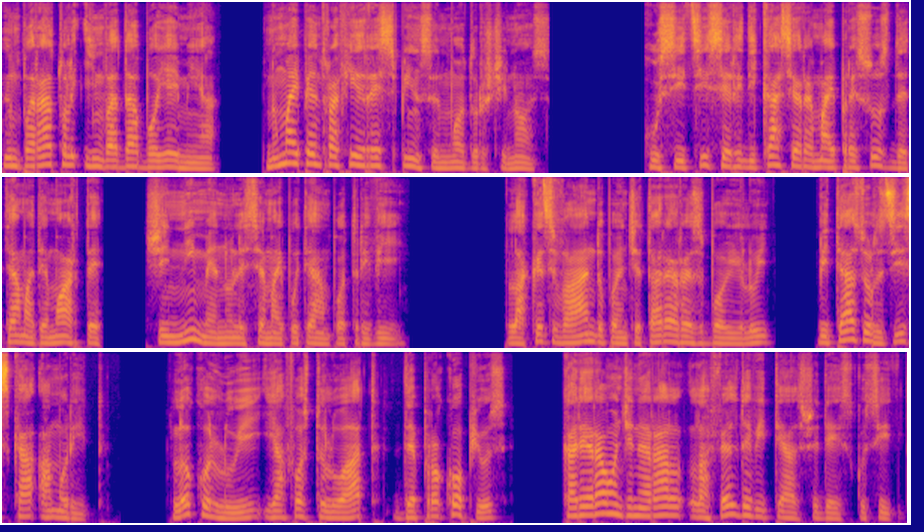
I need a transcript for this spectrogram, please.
împăratul invada Boemia, numai pentru a fi respins în mod rușinos. Husiții se ridicaseră mai presus de teama de moarte și nimeni nu le se mai putea împotrivi. La câțiva ani după încetarea războiului, viteazul Zisca a murit. Locul lui i-a fost luat de Procopius, care era un general la fel de viteaz și de iscusit,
